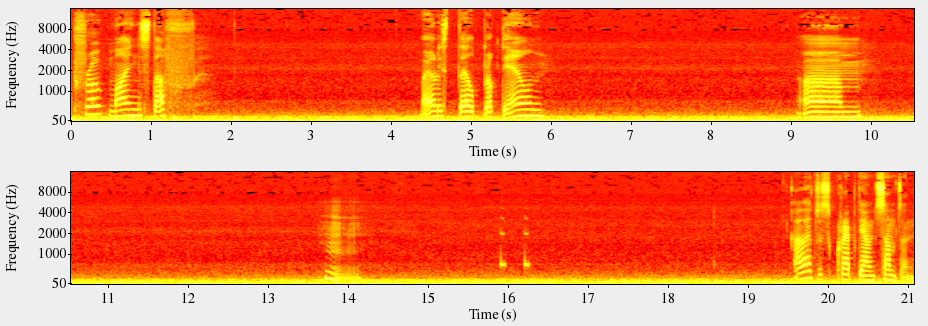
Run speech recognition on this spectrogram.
Probe mine stuff. My only stealth broke down. Um. Hmm. I'll have to scrap down something.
